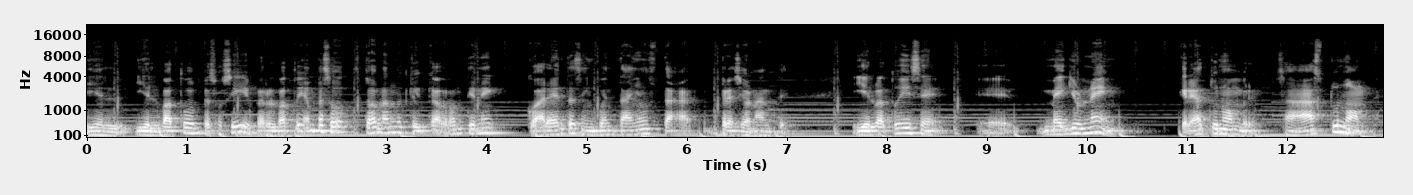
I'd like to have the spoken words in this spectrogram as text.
Y el, y el vato empezó así, pero el vato ya empezó, estoy hablando que el cabrón tiene 40, 50 años, está impresionante. Y el vato dice, eh, make your name, crea tu nombre, o sea, haz tu nombre.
